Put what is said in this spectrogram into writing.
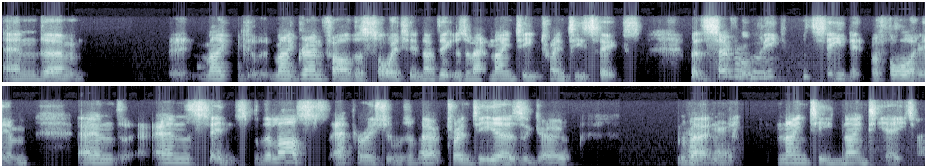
And um, my my grandfather saw it in I think it was about 1926, but several mm-hmm. people had seen it before him, and and since the last apparition was about 20 years ago, about okay. 1998. I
